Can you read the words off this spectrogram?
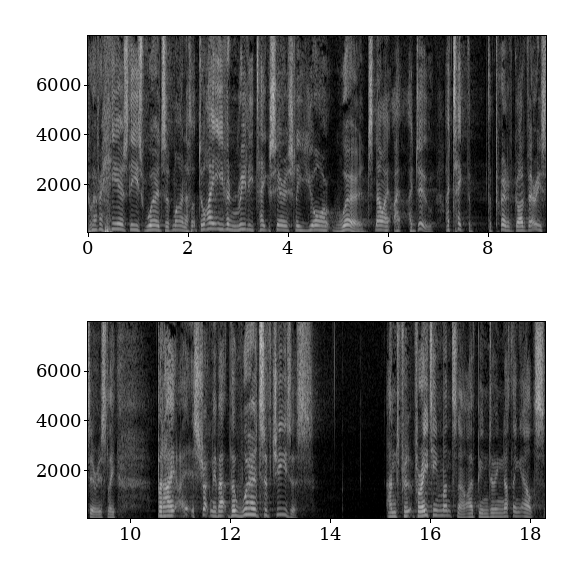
whoever hears these words of mine, I thought, do I even really take seriously your words? Now, I, I, I do. I take the, the word of God very seriously. But I, it struck me about the words of Jesus. And for, for 18 months now, I've been doing nothing else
